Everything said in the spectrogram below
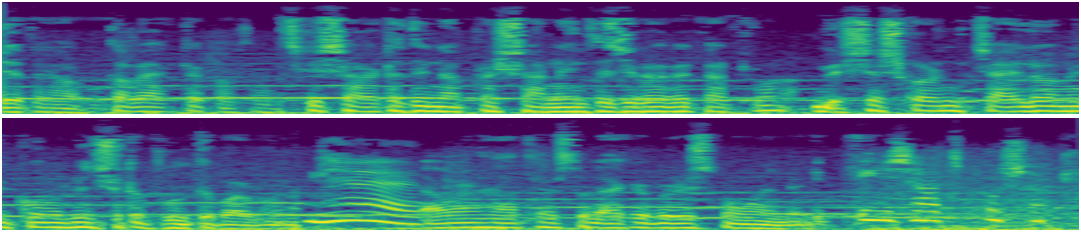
যেতে হবে। তবে একটা কথা আজকে সারাটা দিন আপনার সান্নিধ্যে যেভাবে কাটলো বিশ্বাস করেন চাইলেও আমি কোনোদিন সেটা ভুলতে পারব না। হ্যাঁ। আমার হাতে আসলে একেবারে সময় নেই। এই সাজ পোশাকে।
